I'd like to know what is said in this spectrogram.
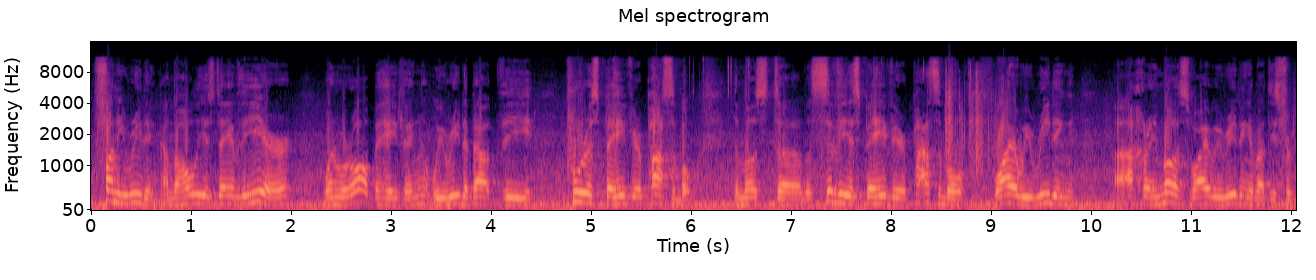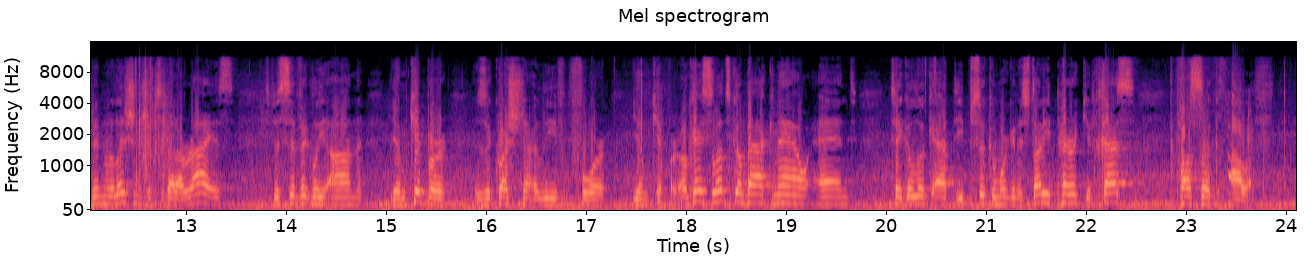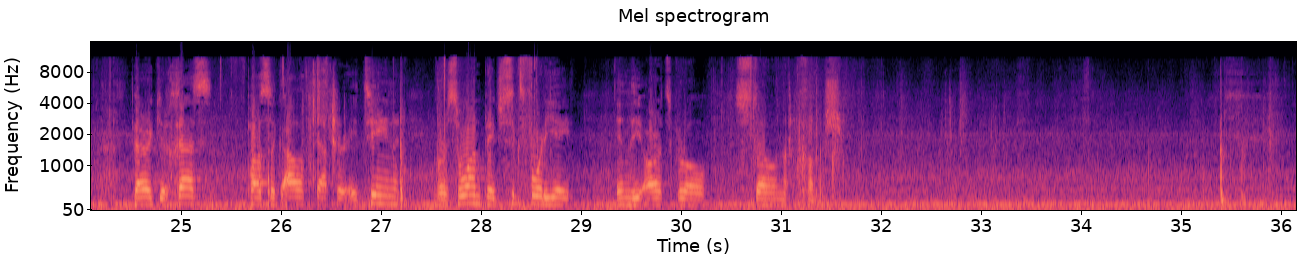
funny reading. On the holiest day of the year, when we're all behaving, we read about the poorest behavior possible, the most uh, lascivious behavior possible. Why are we reading uh, Acharei Mos? Why are we reading about these forbidden relationships, about Arayos, specifically on Yom Kippur? Is a question I leave for Yom Kippur. Okay, so let's go back now and take a look at the psukim we're going to study. Perik Yirches, Pasuk Aleph. Perik Yirches, Pasuk Aleph, chapter 18, verse 1, page 648 in the Art Scroll Stone Chumash.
